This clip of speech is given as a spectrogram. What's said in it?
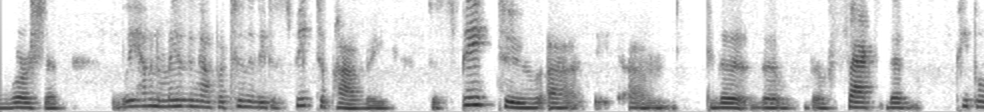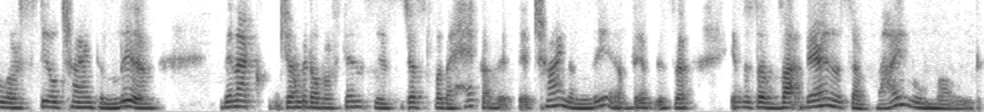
worship. We have an amazing opportunity to speak to poverty, to speak to uh, um, the the the fact that people are still trying to live. They're not jumping over fences just for the heck of it. They're trying to live. There is a is a. They're in a survival mode.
